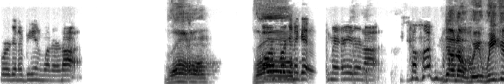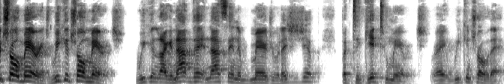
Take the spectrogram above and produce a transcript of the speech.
we're going to be in one or not, Wrong. or if we're going to get married or not. No, No, no, we, we control marriage. We control marriage. We can like not that- not saying a marriage relationship, but to get to marriage, right? We control that.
